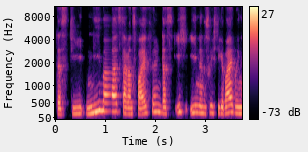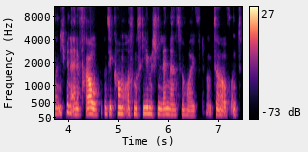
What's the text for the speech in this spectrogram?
dass die niemals daran zweifeln, dass ich ihnen das Richtige beibringe. Und ich bin eine Frau und sie kommen aus muslimischen Ländern zuhauf. zuhauf. Und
